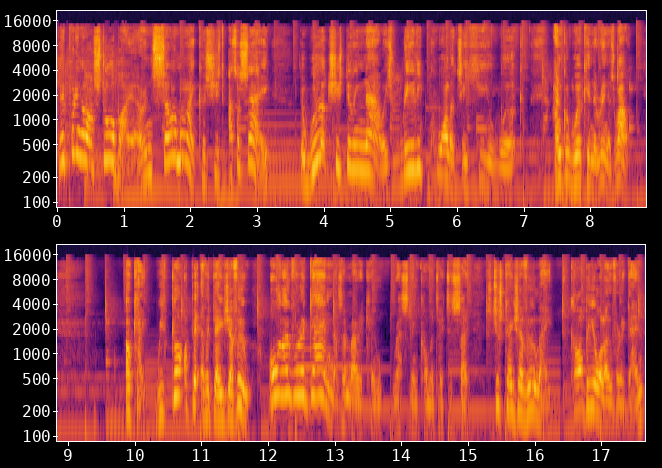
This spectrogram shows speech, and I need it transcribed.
they're putting a lot of store by her, and so am I, because she's, as I say, the work she's doing now is really quality heel work and good work in the ring as well. Okay, we've got a bit of a deja vu all over again, as American wrestling commentators say. It's just deja vu, mate. It can't be all over again,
